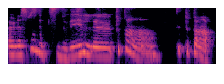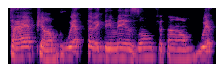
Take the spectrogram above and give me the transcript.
une espèce de petite ville, euh, tout en, tout en terre, puis en boîte, avec des maisons faites en boîte,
